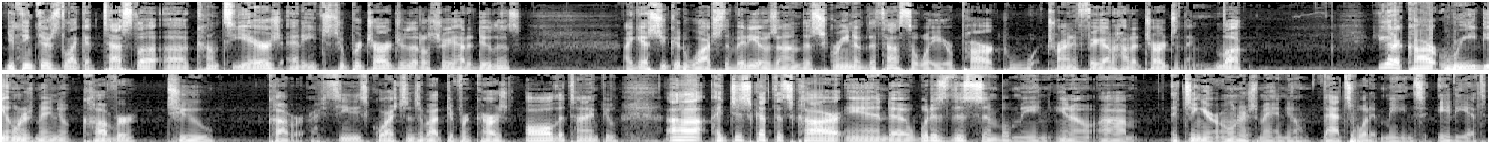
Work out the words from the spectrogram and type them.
You think there's like a Tesla uh, concierge at each supercharger that'll show you how to do this? I guess you could watch the videos on the screen of the Tesla where you're parked w- trying to figure out how to charge the thing. Look, you got a car, read the owner's manual cover to cover. I see these questions about different cars all the time. People, uh, I just got this car, and uh, what does this symbol mean? You know, um, it's in your owner's manual. That's what it means, idiot.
